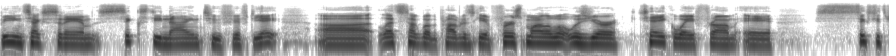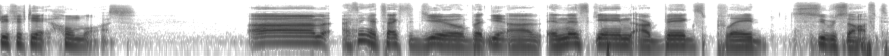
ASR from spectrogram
beating Texas A&M 69 to 58. Uh, let's talk about the Providence game first, Marla. What was your takeaway from a 63-58 home loss? Um, I think I texted you, but Yeah. uh, in this game, our bigs played super soft.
